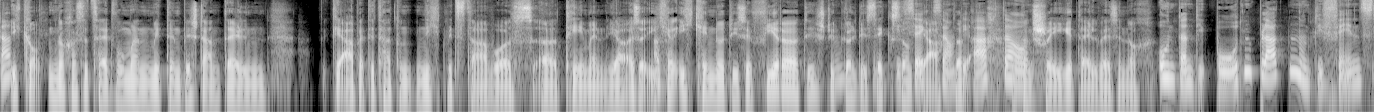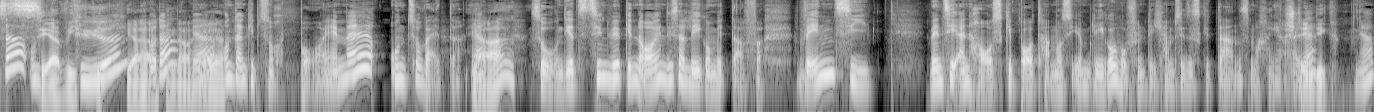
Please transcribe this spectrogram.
Ja? Ich komme noch aus der Zeit, wo man mit den Bestandteilen gearbeitet hat und nicht mit Star Wars äh, Themen. Ja, also ich, ich kenne nur diese Vierer, die Stückel, die Sechser, und, die Mhm. Sechser Achter, und die Achter und dann und- schräge teilweise noch. Und dann die Bodenplatten und die Fenster Sehr und die wichtig. Türen, Ja, oder? genau, ja, ja. Und dann gibt's noch Bäume und so weiter. Ja, So, und jetzt sind wir genau in dieser Lego-Metapher. Wenn Sie, wenn Sie ein Haus gebaut haben aus Ihrem Lego, hoffentlich haben Sie das getan, das machen ja alle. ständig. Ja.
